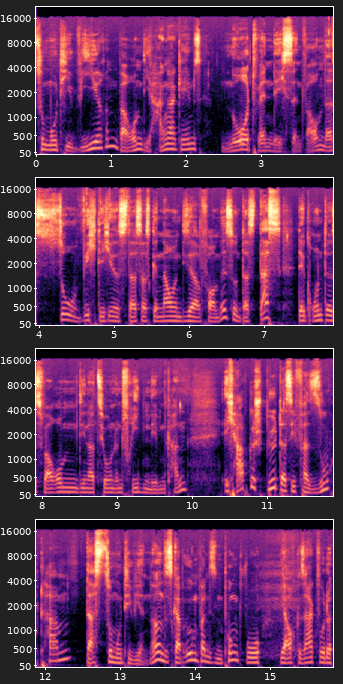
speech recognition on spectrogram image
zu motivieren, warum die Hunger Games notwendig sind, warum das so wichtig ist, dass das genau in dieser Form ist und dass das der Grund ist, warum die Nation in Frieden leben kann. Ich habe gespürt, dass sie versucht haben, das zu motivieren. Ne? Und es gab irgendwann diesen Punkt, wo ja auch gesagt wurde,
